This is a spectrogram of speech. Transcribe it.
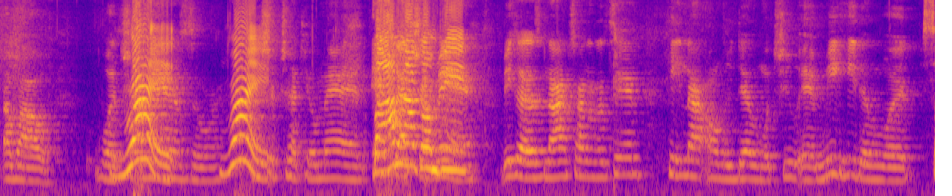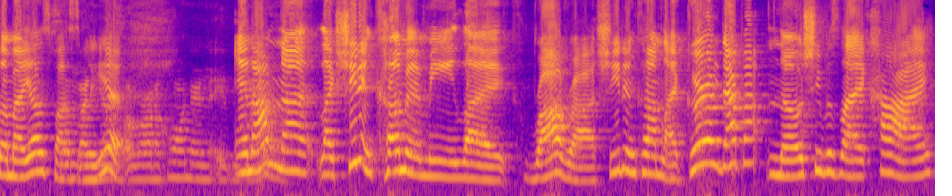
about what your Right, man's doing. right. You should check your man. But I'm not gonna your be- because nine times out of ten, he not only dealing with you and me, he dealing with Somebody else possibly, somebody yeah. around the corner. And, And I'm not like she didn't come at me like rah rah. She didn't come like girl that. pop-" No, she was like, "Hi,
